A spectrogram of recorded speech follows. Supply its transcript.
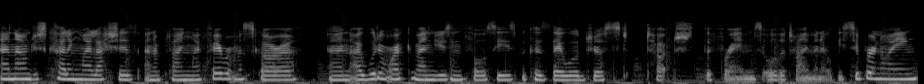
And now I'm just curling my lashes and applying my favourite mascara and I wouldn't recommend using falsies because they will just touch the frames all the time and it will be super annoying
